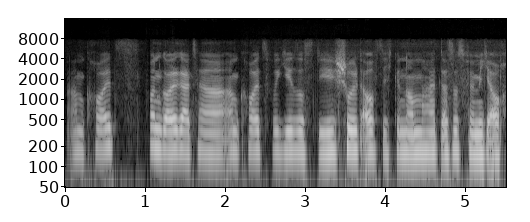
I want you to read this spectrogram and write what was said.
am Kreuz von Golgatha, am Kreuz, wo Jesus die Schuld auf sich genommen hat. Das ist für mich auch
